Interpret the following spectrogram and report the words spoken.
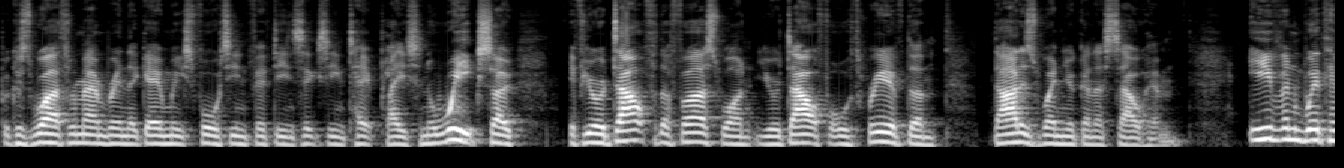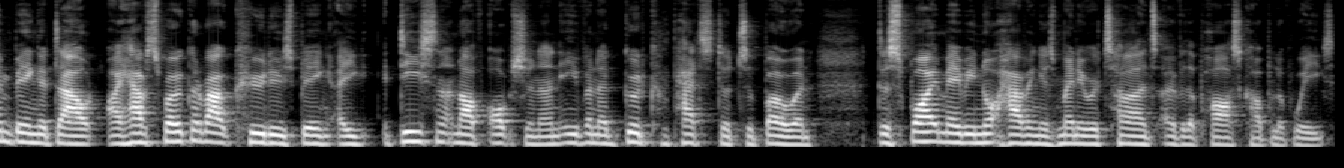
because worth remembering that game weeks 14, 15, 16 take place in a week. So if you're a doubt for the first one, you're a doubt for all three of them, that is when you're going to sell him even with him being a doubt, I have spoken about Kudus being a decent enough option and even a good competitor to Bowen, despite maybe not having as many returns over the past couple of weeks.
